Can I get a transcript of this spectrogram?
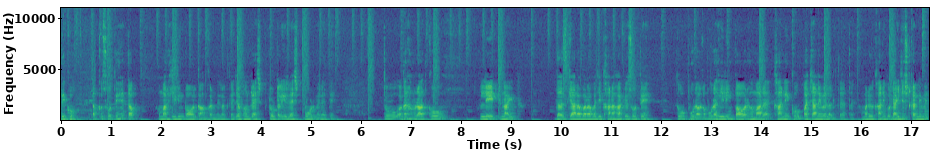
देखो, रात को सोते हैं, तब हमारा हीलिंग पावर काम करने लगता है, जब हम रेस्ट टोटली रेस्ट मोड में रहते हैं। तो अगर हम रात को लेट नाइट दस, ग्यारह, बारह बजे खाना खा के सोते हैं तो पूरा का पूरा हीलिंग पावर हमारा खाने को पचाने में लग जाता है। हमारे खाने को डाइजेस्ट करने में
